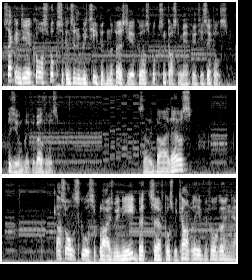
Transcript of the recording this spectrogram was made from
Second year course books are considerably cheaper than the first year course books and cost a mere 50 sickles, presumably for both of us. So we buy those. That's all the school supplies we need, but uh, of course we can't leave before going uh,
